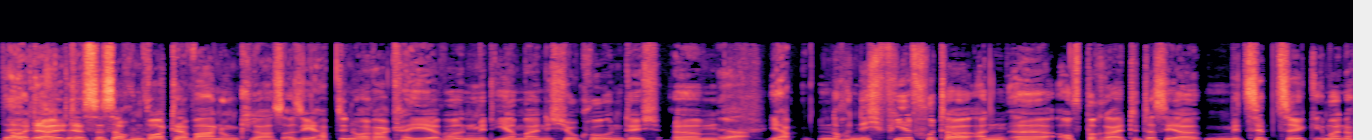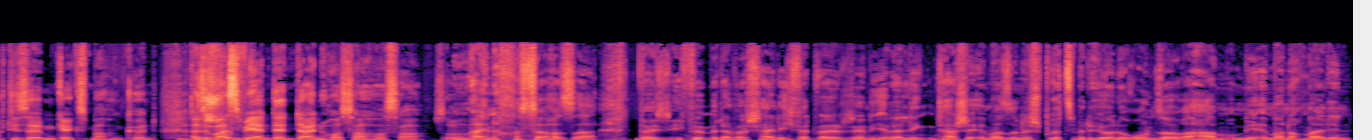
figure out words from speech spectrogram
Da- Aber da, also da- das ist auch ein Wort der Warnung, Klaas. Also ihr habt in eurer Karriere, und mit ihr meine ich Joko und dich, ähm, Ja. ihr habt noch nicht viel Futter an, äh, aufbereitet, dass ihr mit 70 immer noch dieselben Gags machen könnt. Also was stimmt. wären denn dein Hossa Hossa? So. Mein Hossa Hossa, ich würde mir da wahrscheinlich, ich werde wahrscheinlich in der linken Tasche immer so eine Spritze mit Hyaluronsäure haben, um mir immer noch mal den,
